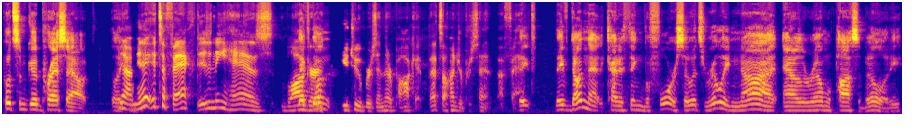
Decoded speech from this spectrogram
put some good press out. Like yeah, I mean, it's a fact. Disney has bloggers, done- YouTubers in their pocket. That's 100% a fact. they've done that kind of thing before, so it's really not out of the realm of possibility.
